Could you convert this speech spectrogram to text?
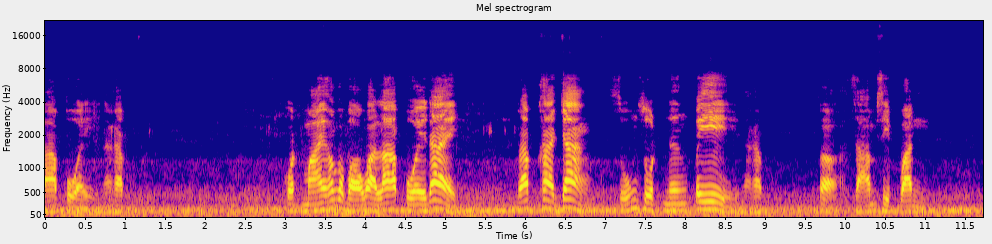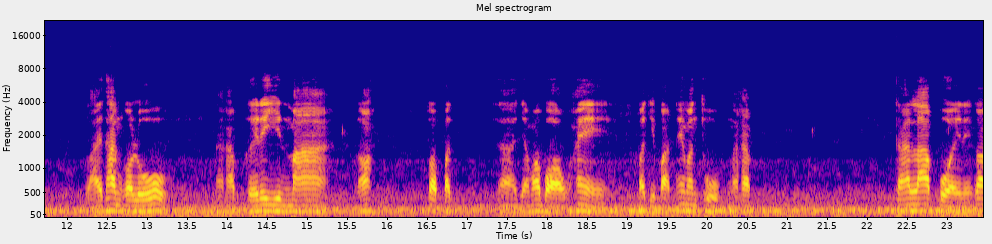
ลาป่วยนะครับ กฎหมายเขาก็บอกว่าลาป่วยได้ รับค่าจ้างสูงสุดหนึ่งปีนะครับ ก็สามสิบวัน หลายท่านก็รู้ นะครับ เคยได้ยินมาเนาะก็ปฏิอ่าจะมาบอกให้ปฏิบัติให้มันถูกนะครับ การลาป่วยเนี่ยก็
